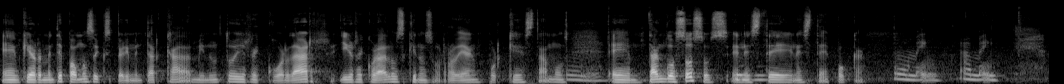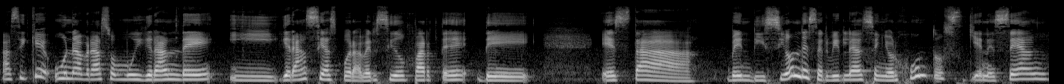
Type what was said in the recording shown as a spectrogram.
eh, que realmente podamos experimentar cada minuto y recordar y recordar a los que nos rodean por qué estamos eh, tan gozosos en, este, en esta época. Amén, amén. Así que un abrazo muy grande y gracias por haber sido parte de esta bendición de servirle al Señor juntos. Quienes sean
